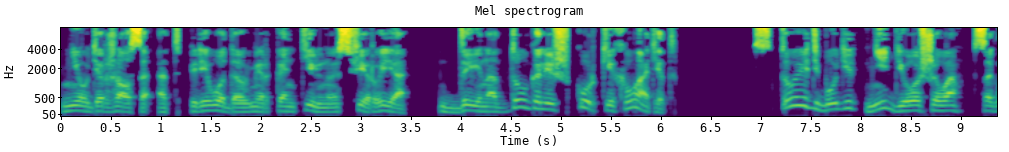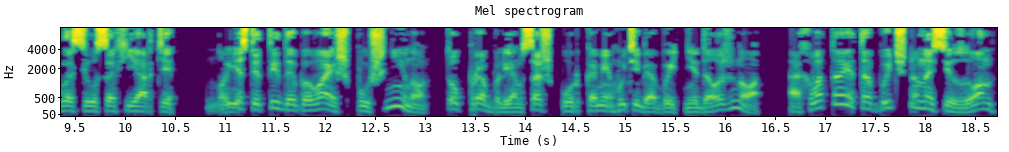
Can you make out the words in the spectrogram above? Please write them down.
Не удержался от перевода в меркантильную сферу я. Да и надолго ли шкурки хватит? Стоить будет недешево, согласился Хьярти. Но если ты добываешь пушнину, то проблем со шкурками у тебя быть не должно а хватает обычно на сезон.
